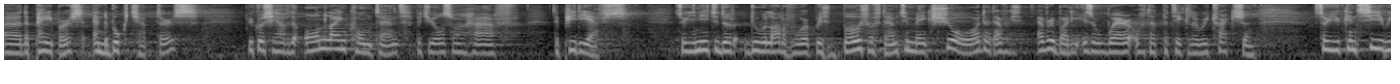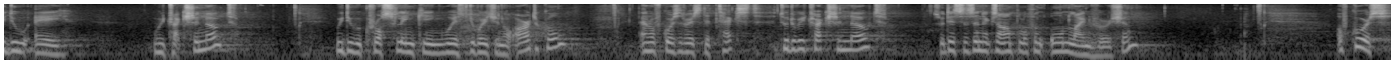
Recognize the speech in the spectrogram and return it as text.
uh, the papers and the book chapters, because you have the online content, but you also have the PDFs. So you need to do, a lot of work with both of them to make sure that every, everybody is aware of that particular retraction. So you can see we do a retraction note, we do a cross-linking with the original article, and of course there is the text to the retraction note. So this is an example of an online version. Of course,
